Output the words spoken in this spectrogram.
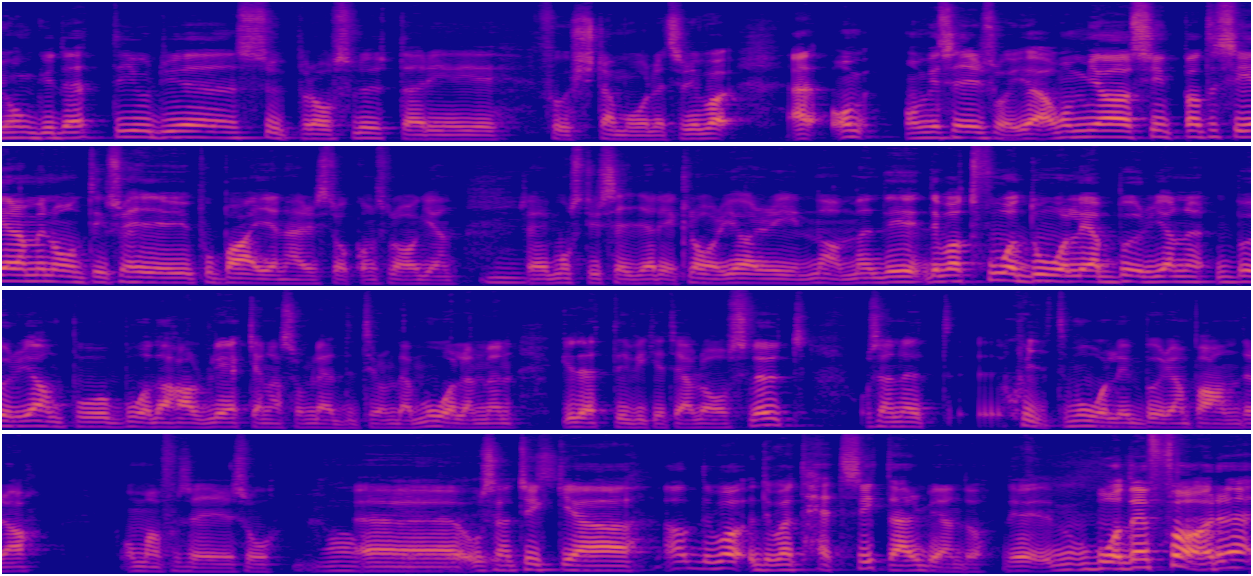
John Guidetti gjorde ju en superavslut där i första målet. Så det var, äh, om, om vi säger så, ja, om jag sympatiserar med någonting så hejar jag ju på Bayern här i Stockholmslagen. Mm. Så jag måste ju säga det, klargöra det innan. Men det, det var två dåliga början, början på båda halvlekarna som ledde till de där målen. Men Guidetti, vilket jävla avslut. Och sen ett skitmål i början på andra. Om man får säga det så. Eh, och sen tycker jag, ja, det, var, det var ett hetsigt derby ändå. Det, både före,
